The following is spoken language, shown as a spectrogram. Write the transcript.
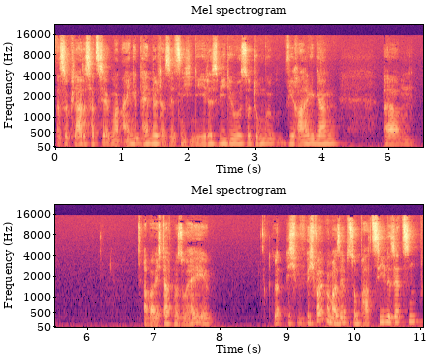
also klar, das hat sich ja irgendwann eingependelt. Also jetzt nicht jedes Video ist so dumm viral gegangen. Ähm, aber ich dachte mir so, hey, ich, ich wollte mir mal selbst so ein paar Ziele setzen.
